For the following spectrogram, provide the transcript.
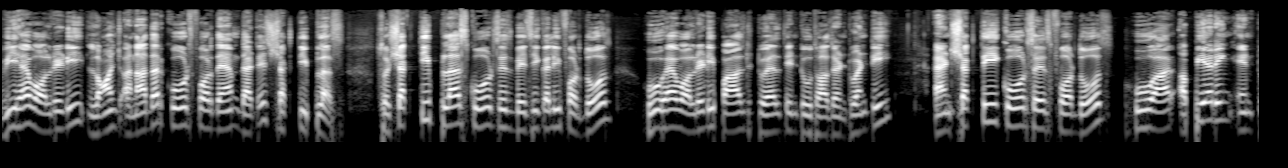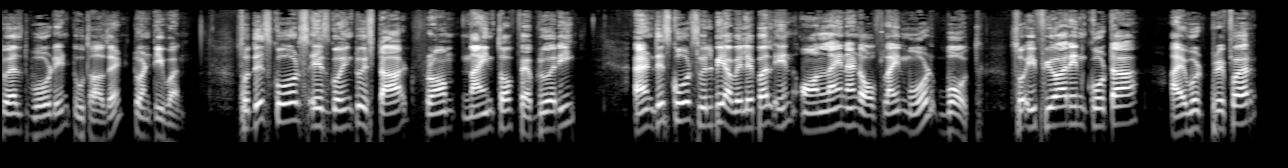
we have already launched another course for them that is Shakti Plus. So Shakti Plus course is basically for those who have already passed 12th in 2020 and Shakti course is for those who are appearing in 12th board in 2021. So this course is going to start from 9th of February and this course will be available in online and offline mode both. So if you are in Kota, I would prefer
